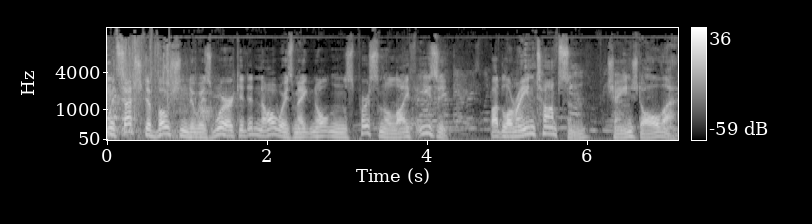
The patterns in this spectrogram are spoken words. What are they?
With such devotion to his work, it didn't always make Knowlton's personal life easy. But Lorraine Thomson changed all that.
